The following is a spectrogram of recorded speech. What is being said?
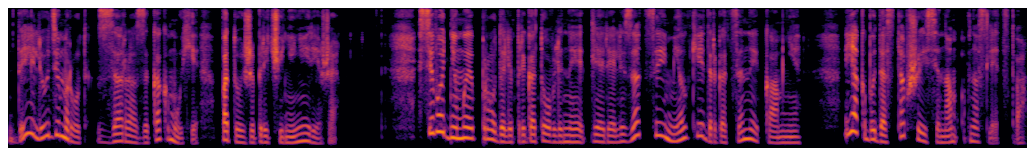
да и люди мрут, заразы, как мухи, по той же причине не реже. Сегодня мы продали приготовленные для реализации мелкие драгоценные камни — якобы доставшиеся нам в наследство.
